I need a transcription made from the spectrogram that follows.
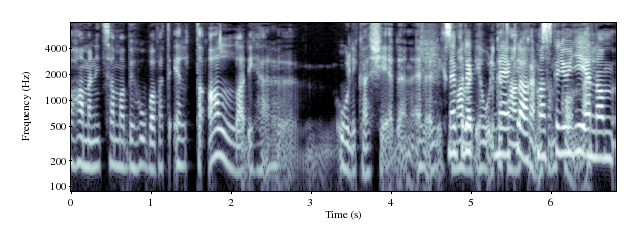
har man inte samma behov av att älta alla de här eh, olika skeden eller liksom Nej, alla det- de olika nej, tankarna klart, man som ska ju kommer. igenom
